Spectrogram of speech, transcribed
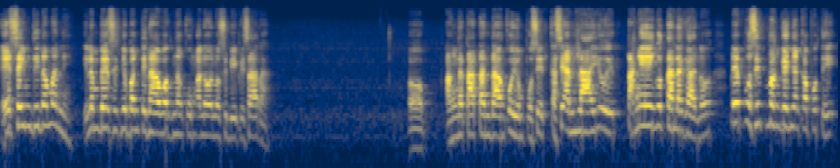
Eh, same din naman eh. Ilang beses nyo bang tinawag ng kung ano-ano si BP Sara? Oh, ang natatandaan ko yung pusit kasi ang layo eh. Tangengo talaga, no? May pusit bang ganyan kaputi?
